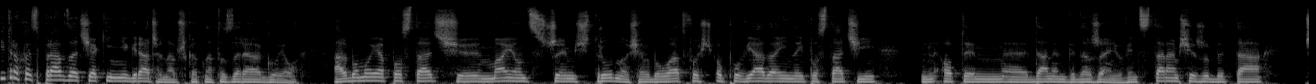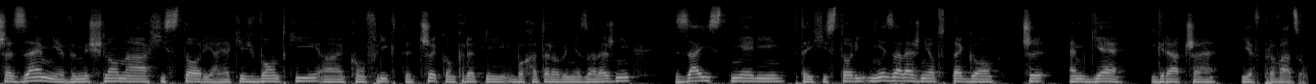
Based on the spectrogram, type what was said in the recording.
i trochę sprawdzać, jak inni gracze na przykład na to zareagują. Albo moja postać, y, mając czymś trudność albo łatwość, opowiada innej postaci mm, o tym e, danym wydarzeniu. Więc staram się, żeby ta przeze mnie wymyślona historia, jakieś wątki, e, konflikty, czy konkretni bohaterowie niezależni, zaistnieli w tej historii, niezależnie od tego, czy MG i gracze je wprowadzą.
